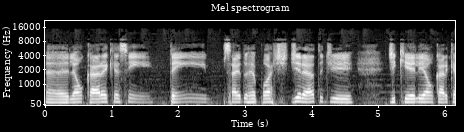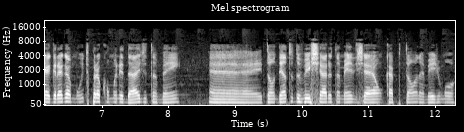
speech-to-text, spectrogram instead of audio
É, ele é um cara que assim tem saído reportes direto de, de que ele é um cara que agrega muito para a comunidade também. É, então dentro do vestiário também ele já é um capitão, né? Mesmo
